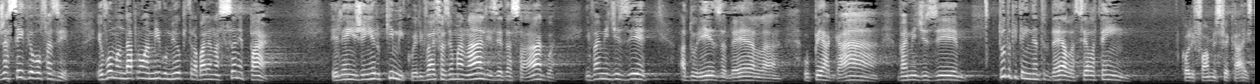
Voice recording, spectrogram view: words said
Já sei o que eu vou fazer. Eu vou mandar para um amigo meu que trabalha na Sanepar. Ele é engenheiro químico, ele vai fazer uma análise dessa água e vai me dizer a dureza dela, o pH, vai me dizer tudo que tem dentro dela, se ela tem coliformes fecais,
